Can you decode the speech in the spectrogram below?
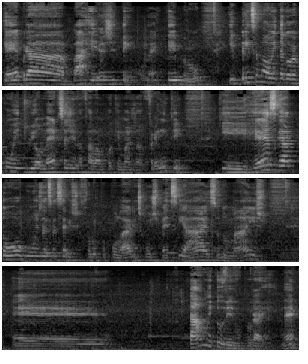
quebra barreiras de tempo, né? Quebrou. E principalmente agora com o HBO Max, a gente vai falar um pouquinho mais na frente, que resgatou algumas dessas séries que foram populares, com especiais e tudo mais. É... Tá muito vivo por aí, né?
